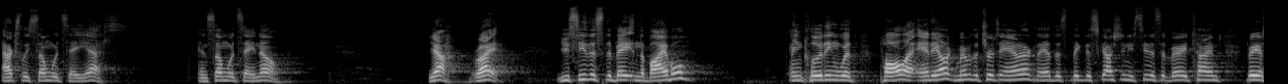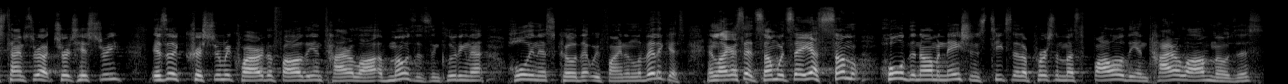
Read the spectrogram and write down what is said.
actually, some would say yes, and some would say no. Yeah, right. You see this debate in the Bible? Including with Paul at Antioch. Remember the church at Antioch? They had this big discussion. You see this at various times, various times throughout church history. Is a Christian required to follow the entire law of Moses, including that holiness code that we find in Leviticus? And like I said, some would say yes. Some whole denominations teach that a person must follow the entire law of Moses,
